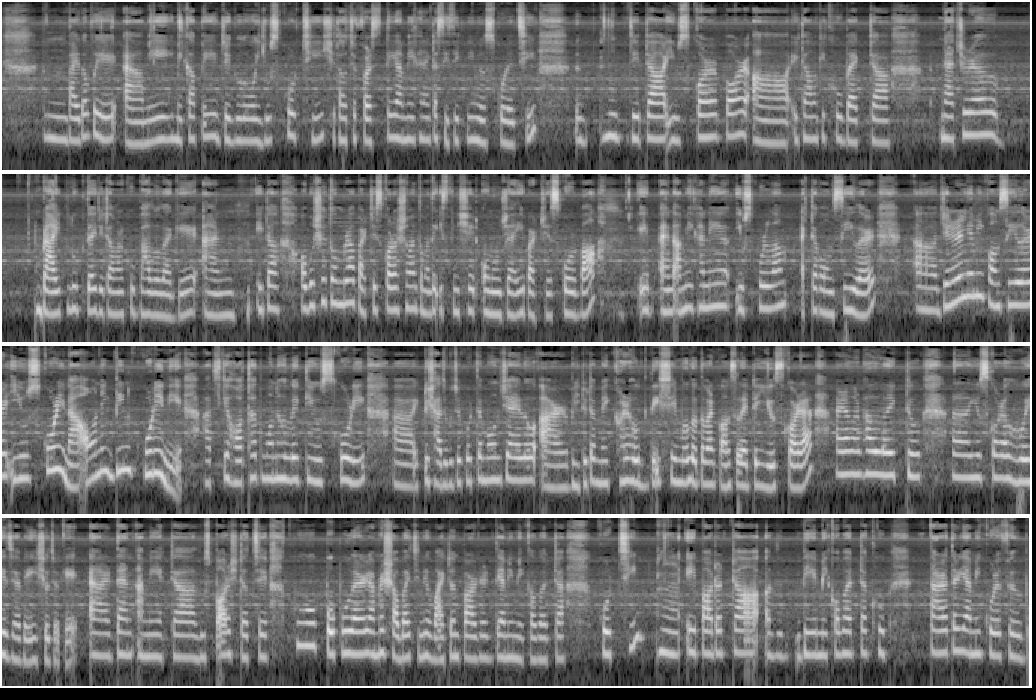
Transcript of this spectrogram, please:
বাই দ্য ওয়ে আমি এই মেকআপে যেগুলো ইউজ করছি, সেটা হচ্ছে ফার্স্টে আমি এখানে একটা সিসি ক্রিম ইউজ করেছি। যেটা ইউজ করার পর এটা আমাকে খুব একটা ন্যাচারাল ব্রাইট লুক দেয়, যেটা আমার খুব ভালো লাগে। অ্যান্ড এটা অবশ্যই তোমরা পারচেস করার সময় তোমাদের স্কিন শেড অনুযায়ী পারচেস করবা। অ্যান্ড আমি এখানে ইউজ করলাম একটা কনসিলার জেনারেলি আমি কনসিলার ইউজ করি না অনেক দিন করিনি। আজকে হঠাৎ মনে হলো একটু ইউজ করি একটু সাজুগুজু করতে মন চাইলো, আর ভিডিওটা মেক করার উদ্দেশ্যে মূলত তোমার কনসিলারটা ইউজ করা। আর আমার ভালো লাগে একটু ইউজ করা হয়ে যাবে এই সুযোগে। আর দেন আমি একটা লুজ পাউডার সেটা হচ্ছে খুব পপুলার আমরা সবাই চিনি হোয়াইট পাউডার দিয়ে আমি মেকওভারটা করছি। এই পাউডারটা দিয়ে মেকওভারটা খুব তাড়াতাড়ি আমি করে ফেলব।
